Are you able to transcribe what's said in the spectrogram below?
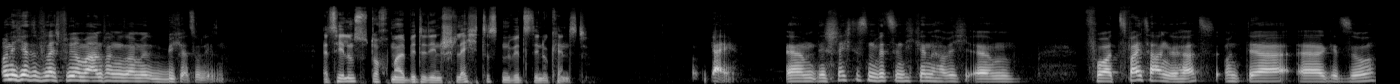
und ich hätte vielleicht früher mal anfangen sollen, mit Bücher zu lesen. Erzähl uns doch mal bitte den schlechtesten Witz, den du kennst. Geil. Ähm, den schlechtesten Witz, den ich kenne, habe ich ähm, vor zwei Tagen gehört. Und der äh, geht so.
